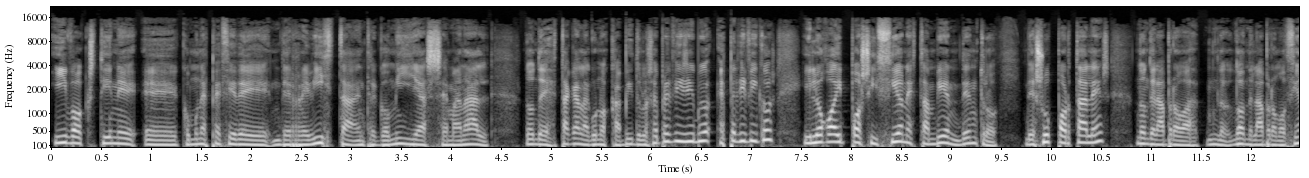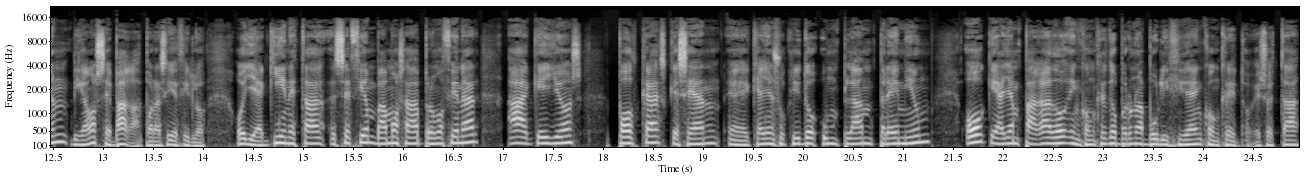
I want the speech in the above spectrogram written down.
Evox tiene eh, como una especie de, revista, entre comillas, semanal, donde destacan algunos capítulos específicos, y luego hay posiciones también dentro de sus portales donde la, donde la promoción, digamos, se paga, por así decirlo. Oye, aquí en esta sección vamos a promocionar a aquellos podcasts que sean eh, que hayan suscrito un plan premium o que hayan pagado en concreto por una publicidad en concreto. Eso está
